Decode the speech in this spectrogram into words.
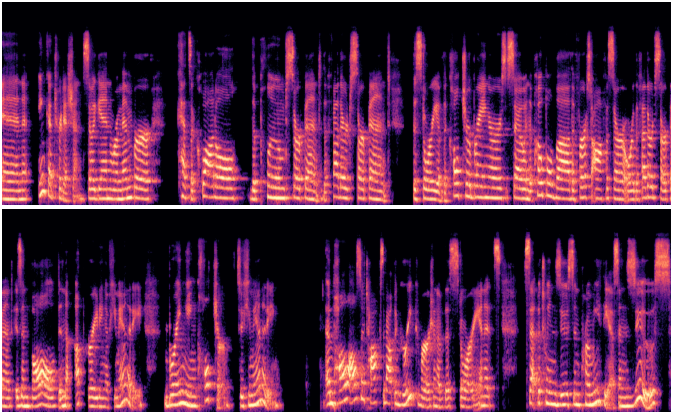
in Inca tradition. So, again, remember Quetzalcoatl, the plumed serpent, the feathered serpent, the story of the culture bringers. So, in the Popol Vuh, the first officer or the feathered serpent is involved in the upgrading of humanity, bringing culture to humanity. And Paul also talks about the Greek version of this story, and it's set between Zeus and Prometheus. And Zeus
